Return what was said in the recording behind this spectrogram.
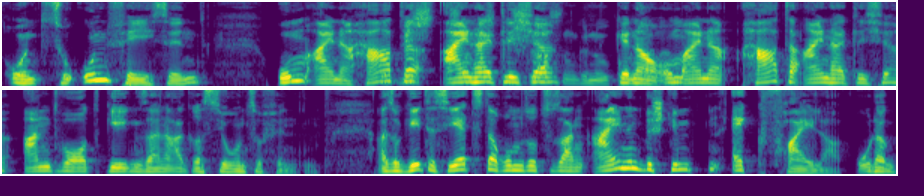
und zu unfähig sind, um eine harte, nicht, einheitliche, genau, um eine harte, einheitliche Antwort gegen seine Aggression zu finden. Also geht es jetzt darum, sozusagen einen bestimmten Eckpfeiler oder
